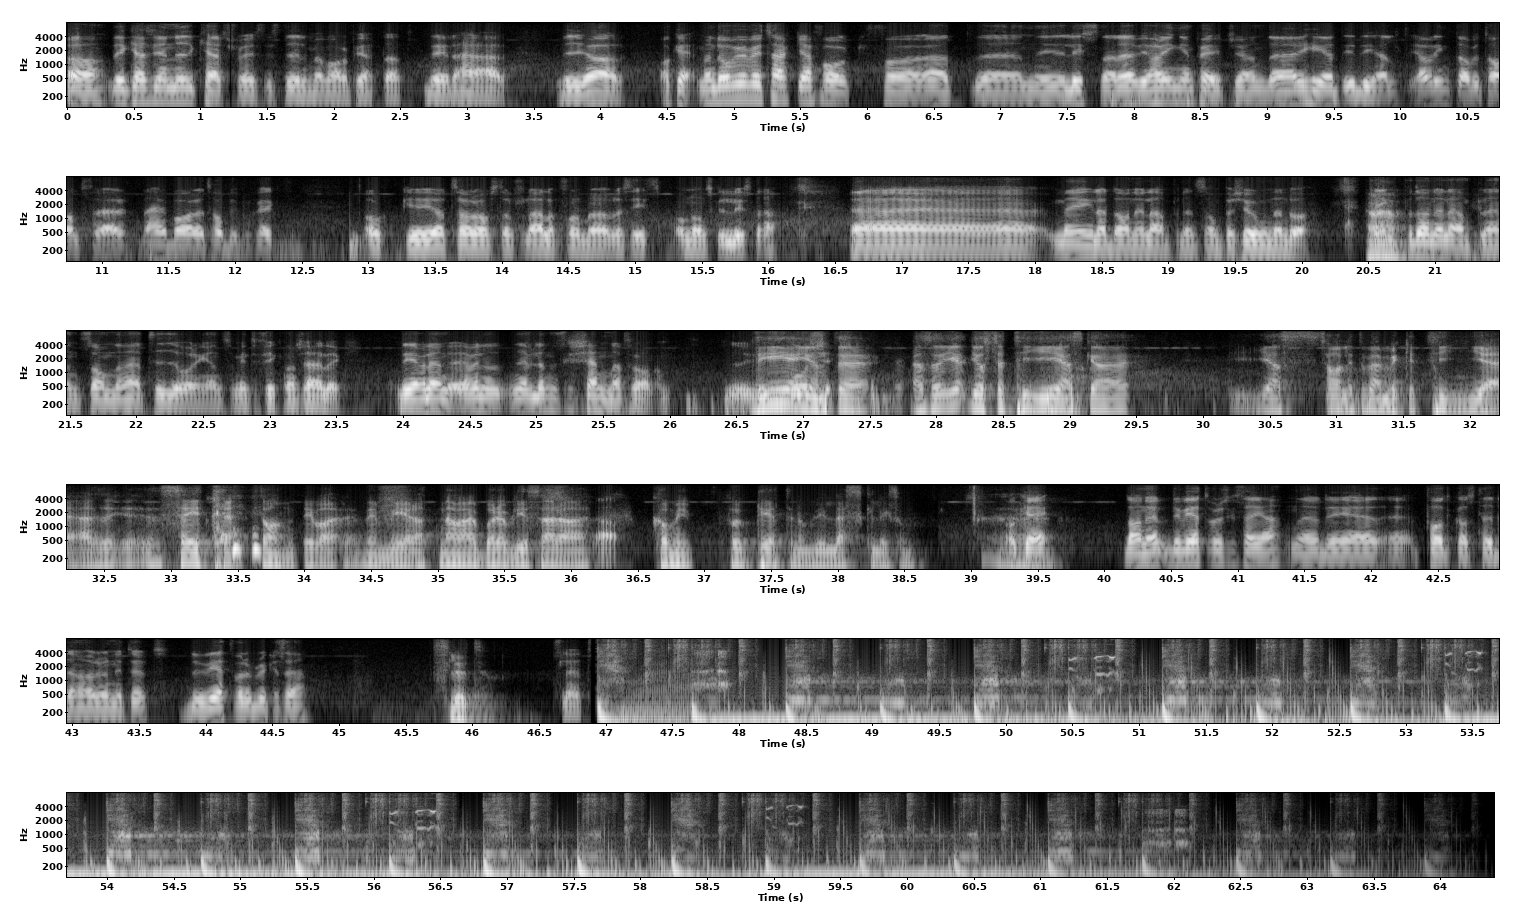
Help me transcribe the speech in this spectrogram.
Ja, det är kanske är en ny catchphrase i stil med Vara på hjärtat. Det är det här vi gör. Okej, men då vill vi tacka folk för att eh, ni lyssnade. Vi har ingen Patreon. Det här är helt ideellt. Jag vill inte ha betalt för det här. Det här är bara ett hobbyprojekt. Och eh, jag tar avstånd från alla former av rasism om någon skulle lyssna. Eh, men jag gillar Daniel Lampinen som personen då. Ja. Tänk på Daniel Lampinen som den här tioåringen som inte fick någon kärlek. Det är väl ändå, jag, vill, jag vill att ni ska känna för honom. Det är ju inte... Alltså just det, 10. Jag ska... Jag sa lite väl mycket 10. Alltså, eh, säg 13. Det, var, det är mer att när man börjar bli så här... Ja. Kommer i puberteten och blir läskig liksom. Okej. Eh, Daniel, du vet vad du ska säga när det är, eh, podcasttiden har runnit ut. Du vet vad du brukar säga. Slut.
